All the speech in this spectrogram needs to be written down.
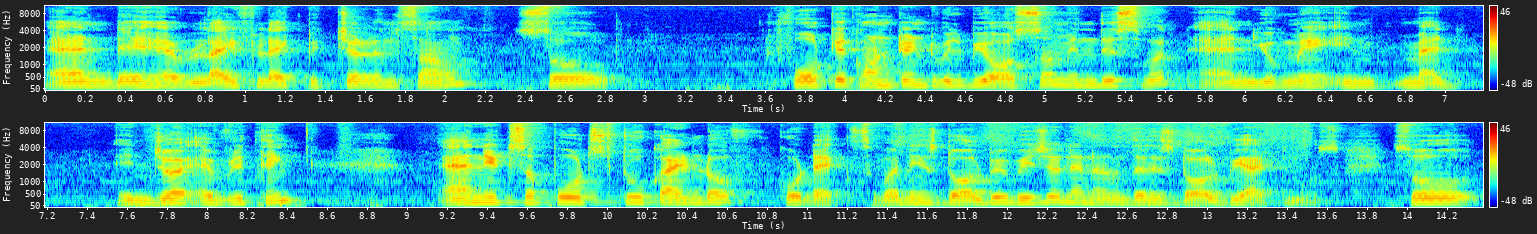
and they have lifelike picture and sound. So 4k content will be awesome in this one and you may enjoy everything and it supports two kind of codecs. One is dolby vision and another is dolby atmos. So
